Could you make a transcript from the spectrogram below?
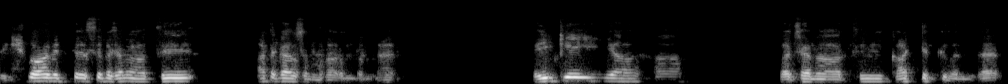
விஸ்வாமித்திர சிவசனாத்து ஆட்டக்கார சம்ஹாரம் பண்ணார். கைகேயாக வச்சனாத்து காட்டுக்கு வந்தார்.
